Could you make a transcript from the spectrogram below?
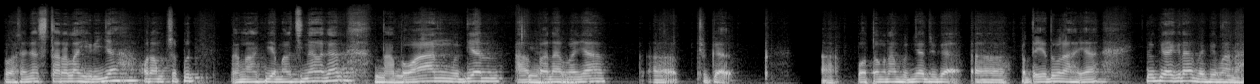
bahwasanya secara lahiriah orang tersebut karena dia marginal kan tatoan kemudian apa Iya. namanya eh, juga eh, potong rambutnya juga eh, seperti itulah ya itu kira-kira bagaimana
